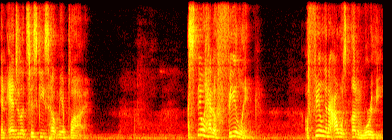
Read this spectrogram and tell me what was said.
and Angela Tiskes helped me apply, I still had a feeling, a feeling that I was unworthy.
